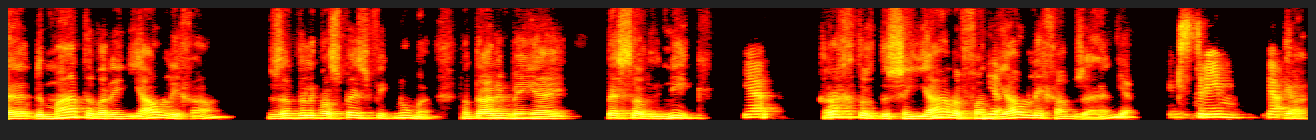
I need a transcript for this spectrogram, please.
uh, de mate waarin jouw lichaam, dus dat wil ik wel specifiek noemen, want daarin ben jij best wel uniek. Ja. Krachtig de signalen van jouw lichaam zijn. Ja. Extreem, ja. ja.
